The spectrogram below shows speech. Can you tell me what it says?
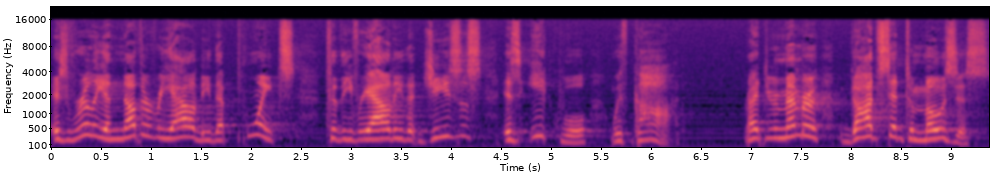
is really another reality that points to the reality that Jesus is equal with God. Right? Do you remember God said to Moses,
